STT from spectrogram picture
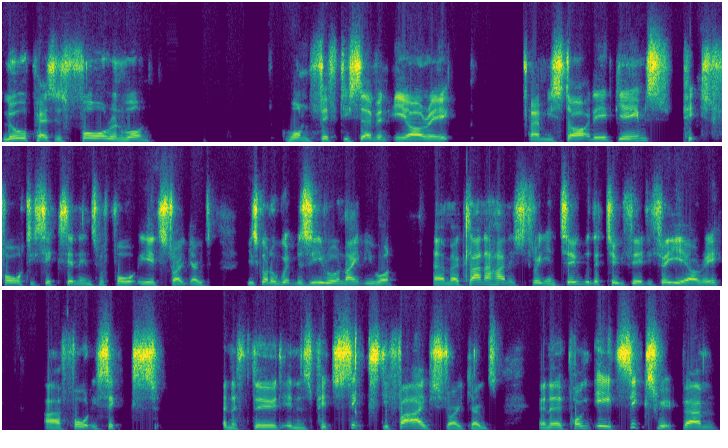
Lopez is four and one, 157 ERA. Um, he started eight games, pitched 46 innings with 48 strikeouts. He's got a whip of 091. Um, Clanahan is three and two with a 233 ERA, uh, 46 and a third innings pitched, 65 strikeouts, and a 0.86 whip. Um,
